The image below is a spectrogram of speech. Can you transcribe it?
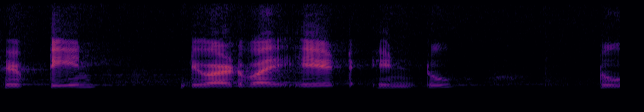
Fifteen divide by eight into two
